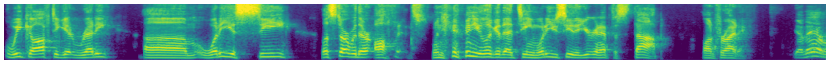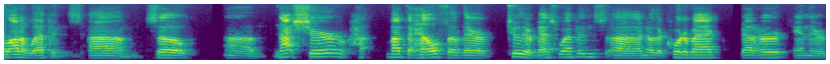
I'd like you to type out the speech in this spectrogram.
week off to get ready, um, what do you see? Let's start with their offense. When you, when you look at that team, what do you see that you're going to have to stop on Friday? Yeah, they have a lot of weapons. Um, so um, not sure about the health of their two of their best weapons. Uh, I know their quarterback got hurt and their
